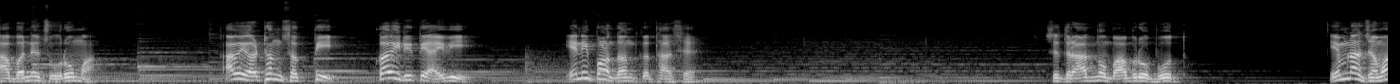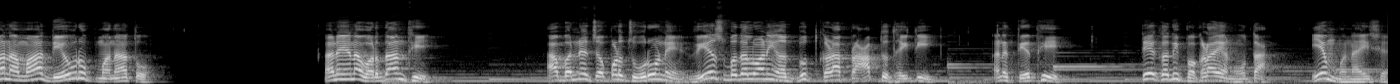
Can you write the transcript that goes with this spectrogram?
આ બંને ચોરોમાં આવી અઠંગ શક્તિ કઈ રીતે આવી, એની પણ દંતકથા છે. સિદ્ધરાજનો બાબરો ભૂત એમના જમાનામાં દેવરૂપ મનાતો અને એના વરદાનથી આ બંને ચપળ ચોરોને વેશ બદલવાની અદ્ભુત કળા પ્રાપ્ત થઈ હતી અને તેથી તે કદી પકડાયા નહોતા, એમ મનાય છે.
